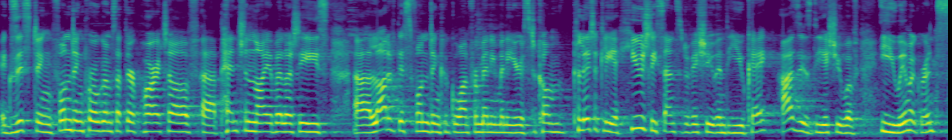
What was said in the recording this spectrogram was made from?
existing funding programs that they're part of, uh, pension liabilities. Uh, a lot of this funding could go on for many many years to come. Polit politically a hugely sensitive issue in the UK, as is the issue of EU immigrants,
